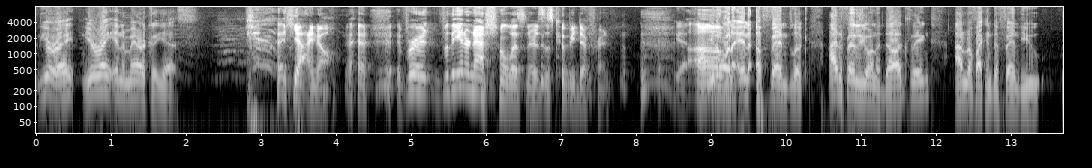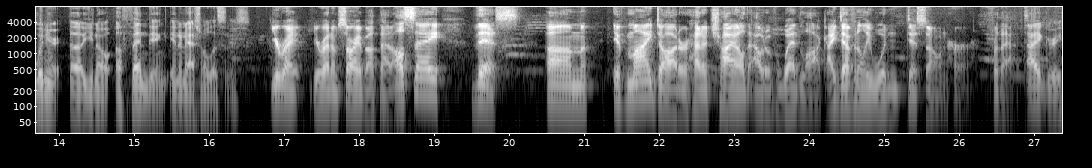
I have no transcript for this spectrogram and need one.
you're right. You're right in America, yes. yeah, I know. for for the international listeners, this could be different. Yeah. you don't want Um, to offend. Look, I defended you on the dog thing. I don't know if I can defend you when you're, uh, you know, offending international listeners. You're right. You're right. I'm sorry about that. I'll say this. Um, if my daughter had a child out of wedlock, I definitely wouldn't disown her for that. I agree.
